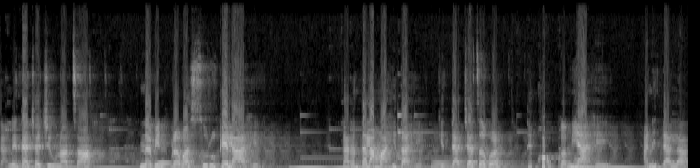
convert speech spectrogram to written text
त्याने त्याच्या जीवनाचा नवीन प्रवास सुरू केला आहे. कारण त्याला माहीत आहे की त्याच्याजवळ ते खूप कमी आहे आणि त्याला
